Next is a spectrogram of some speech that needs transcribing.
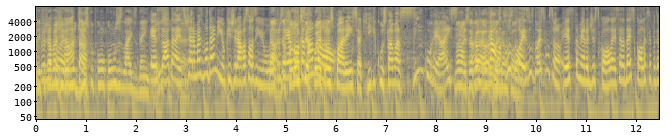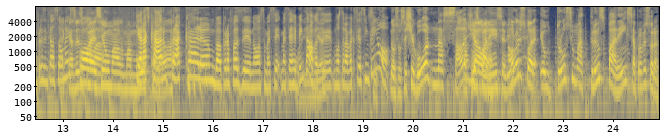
Ele ficava girando Ah, o tá. disco com, com os slides dentro. é isso? Exatamente. Esse É. já era mais moderninho, que girava sozinho. O Não, outro você ia falando que colocar você na põe a mão. transparência aqui que custava 5 reais. Não, não, isso é Ah, outra- é outra Calma, os dois, os dois funcionam. Esse também era de escola, esse era da escola que você fazia apresentação É na que às escola. vezes parecia uma, uma Que era caro lá. pra caramba pra fazer. Nossa, mas você, mas você arrebentava, Olha. você mostrava que você se Sim. empenhou. Não, se você chegou na sala A de aula, transparência ali. aula de história, eu trouxe uma transparência, a professora.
